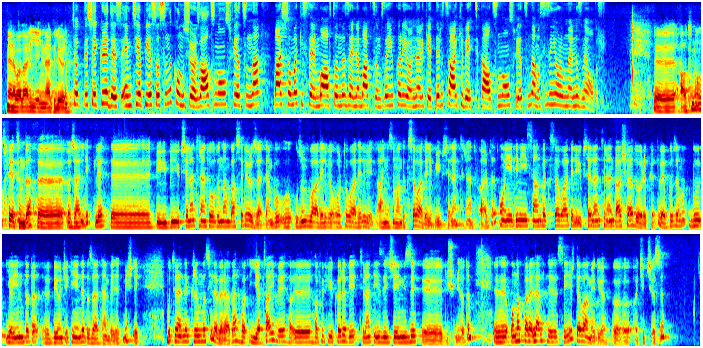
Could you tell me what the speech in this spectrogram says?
Merhabalar, iyi yayınlar diliyorum. Çok teşekkür ederiz. Emtia piyasasını konuşuyoruz. Altın ons fiyatına başlamak isterim. Bu haftanın üzerine baktığımızda yukarı yönlü hareketleri takip ettik altın ons fiyatında ama sizin yorumlarınız ne olur? Ee, altın ons fiyatında e, özellikle e, bir, bir yükselen trend olduğundan bahsediyoruz zaten. Bu uzun vadeli ve orta vadeli ve aynı zamanda kısa vadeli bir yükselen trend vardı. 17 Nisan'da kısa vadeli yükselen trend aşağı doğru kırdı ve bu zaman bu yayında da e, bir önceki yayında da zaten belirtmiştik. Bu trendin kırılmasıyla beraber yatay ve e, hafif yukarı bir trend izleyeceğimizi e, düşünüyordum. E, ona paralel e, seyir devam ediyor e, açıkçası.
